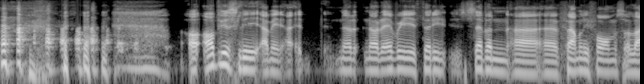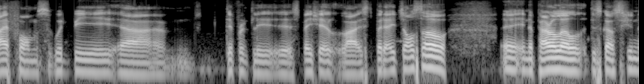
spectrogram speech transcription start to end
obviously, I mean, not not every 37 uh, uh, family forms or life forms would be uh, differently uh, spatialized, but it's also in a parallel discussion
